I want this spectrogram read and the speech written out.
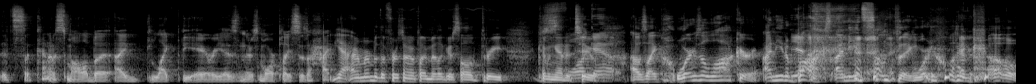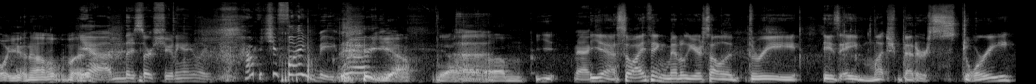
it's kind of small, but I liked the areas and there's more places to hide. Yeah, I remember the first time I played Metal Gear Solid Three coming Just out of two. out. I was like, "Where's a locker? I need a Yeah. box. I need something. Where do I go?" You know? But yeah, and they start shooting at you like, how did you find me? Where are you? yeah, yeah. um, Max? Yeah, so I think Metal Gear Solid 3 is a much better story,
